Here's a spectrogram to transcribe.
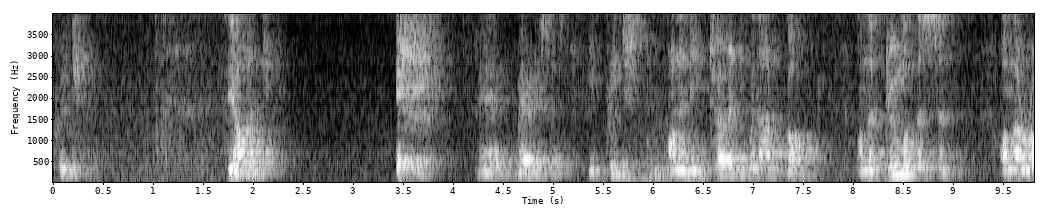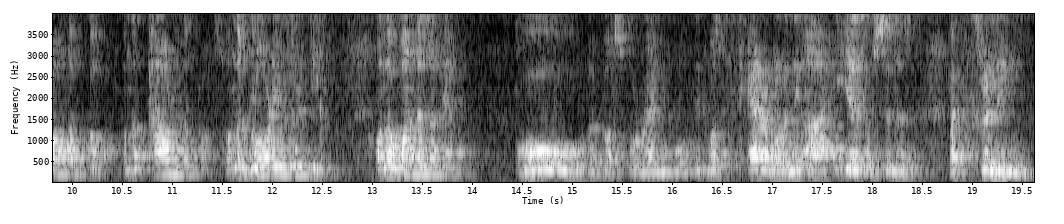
Preaching. Theology. Mary says, he preached on an eternity without God, on the doom of the sinner, on the wrath of God, on the power of the cross, on the glory of the redeemed, on the wonders of heaven. Oh, the gospel rang forth. It was terrible in the ears of sinners, but thrilling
